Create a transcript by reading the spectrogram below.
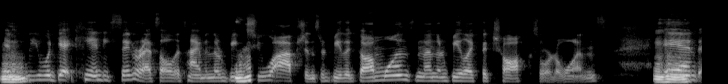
and mm-hmm. we would get candy cigarettes all the time. And there'd be mm-hmm. two options. There'd be the gum ones, and then there'd be like the chalk sort of ones. Mm-hmm. And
